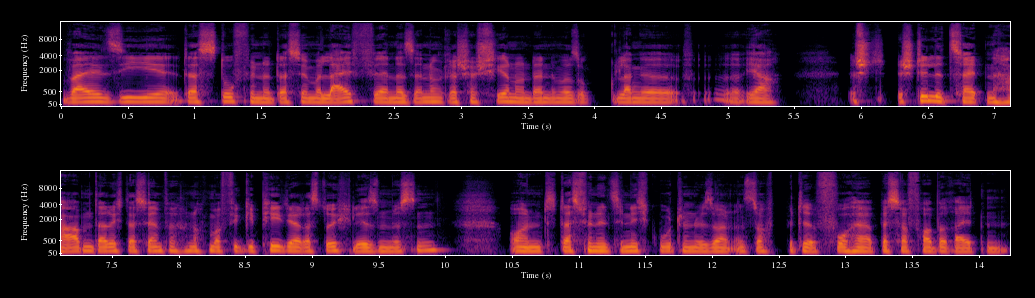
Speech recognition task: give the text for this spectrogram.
weil sie das doof findet, dass wir immer live während der Sendung recherchieren und dann immer so lange, äh, ja, stille Zeiten haben, dadurch, dass wir einfach nochmal auf Wikipedia das durchlesen müssen. Und das findet sie nicht gut und wir sollten uns doch bitte vorher besser vorbereiten.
